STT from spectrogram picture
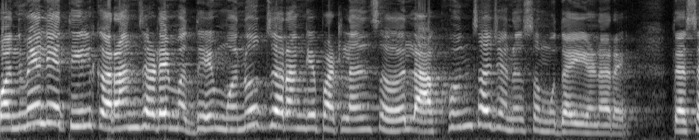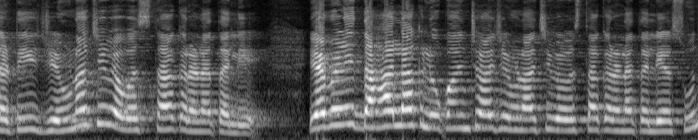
पनवेल येथील करांजडेमध्ये मनोज जरांगे पाटलांसह लाखोंचा जनसमुदाय येणार आहे. त्यासाठी जेवणाची व्यवस्था करण्यात आली आहे. यावेळी दहा लाख लोकांच्या जेवणाची व्यवस्था करण्यात आली असून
